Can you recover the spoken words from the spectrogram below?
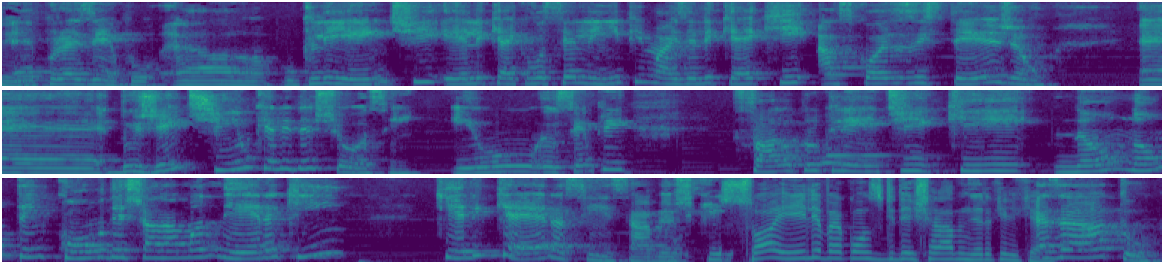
é, por exemplo, uh, o cliente ele quer que você limpe, mas ele quer que as coisas estejam é, do jeitinho que ele deixou, assim. Eu, eu sempre falo para o cliente que não não tem como deixar da maneira que que ele quer, assim, sabe? Acho que só ele vai conseguir deixar da maneira que ele quer. Exato,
